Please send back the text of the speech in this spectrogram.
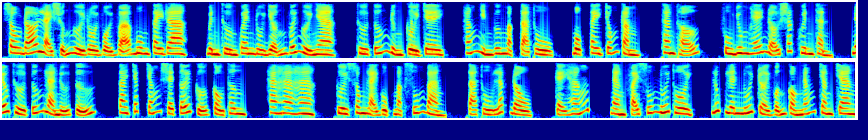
sau đó lại sững người rồi vội vã buông tay ra, bình thường quen đùa giỡn với người nhà, thừa tướng đừng cười chê, hắn nhìn gương mặt tạ thù, một tay chống cầm, than thở, phù dung hé nở sắc khuyên thành, nếu thừa tướng là nữ tử, ta chắc chắn sẽ tới cửa cầu thân, ha ha ha, cười xong lại gục mặt xuống bàn, tạ thù lắc đầu, kệ hắn, nàng phải xuống núi thôi, lúc lên núi trời vẫn còn nắng chăng chang,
